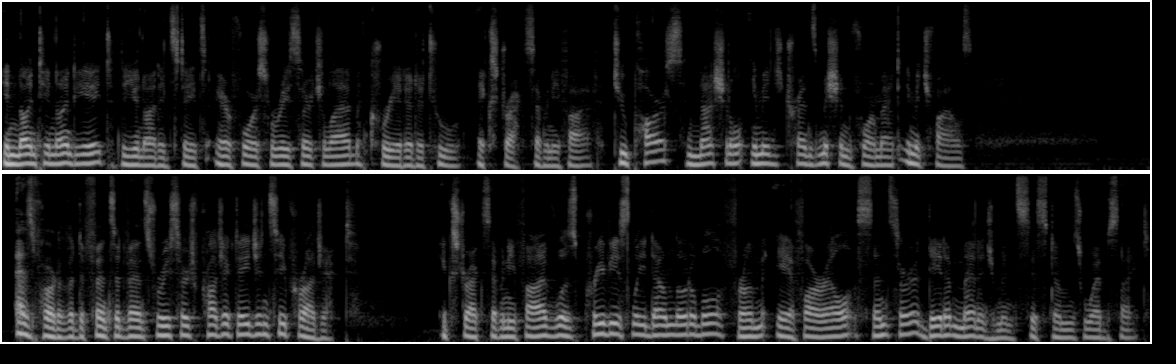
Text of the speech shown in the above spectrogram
In 1998, the United States Air Force Research Lab created a tool, Extract 75, to parse National Image Transmission Format image files as part of a Defense Advanced Research Project Agency project. Extract 75 was previously downloadable from AFRL Sensor Data Management Systems website.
